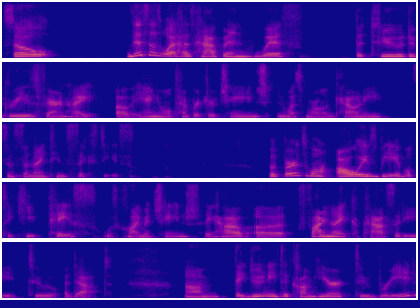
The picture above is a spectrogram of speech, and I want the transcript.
So this is what has happened with the two degrees Fahrenheit of annual temperature change in Westmoreland County since the 1960s. But birds won't always be able to keep pace with climate change. They have a finite capacity to adapt. Um, they do need to come here to breed.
